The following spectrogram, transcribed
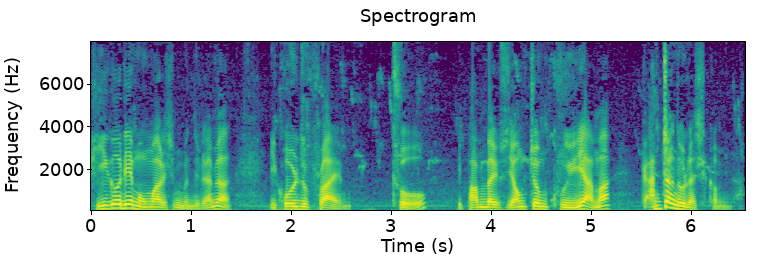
비거리에 목마르신 분들이라면 이 골드 프라임 2, 이 반발격수 0.92에 아마 깜짝 놀라실 겁니다.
